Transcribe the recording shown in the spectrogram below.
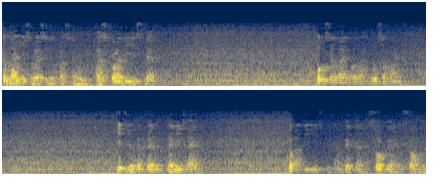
The mind is rising in personal, past quality is left. Wholesome mind or unwholesome mind. If you have been many times, quality is become better, stronger and stronger.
